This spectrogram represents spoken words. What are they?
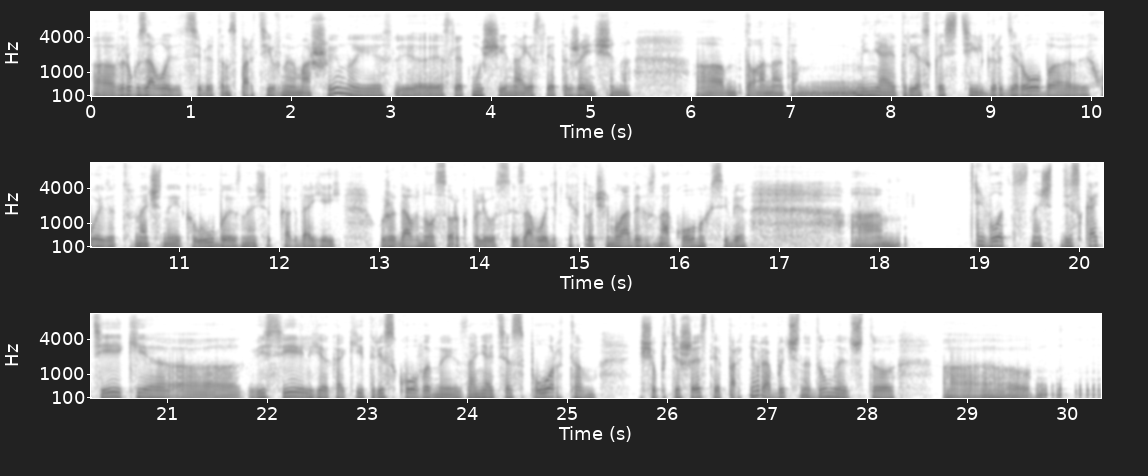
Вдруг заводит себе там спортивную машину, если, если это мужчина, а если это женщина, то она там меняет резко стиль гардероба, ходит в ночные клубы, значит, когда ей уже давно 40 плюс, и заводит каких-то очень молодых знакомых себе. И вот, значит, дискотеки, э, веселье, какие-то рискованные занятия спортом, еще путешествия. Партнер обычно думает, что э,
